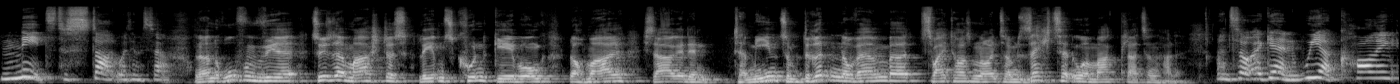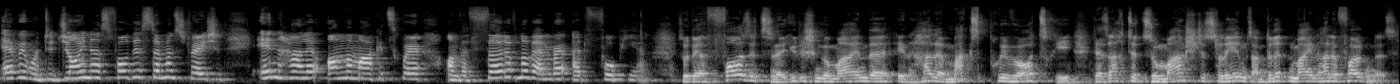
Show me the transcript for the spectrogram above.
needs to start with himself. Und dann rufen wir zu dieser Marsch des Lebens Kundgebung nochmal, ich sage den Termin zum 3. November 2019 um 16 Uhr Marktplatz Halle. And so again, we are calling everyone to join us for this demonstration in Halle on the Market Square on the 3rd of November at 4 p.m. So der Vorsitzende der jüdischen Gemeinde in Halle, Max Priwotsky, der sagte zum Marsch des Lebens am 3. Mai in Halle folgendes.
